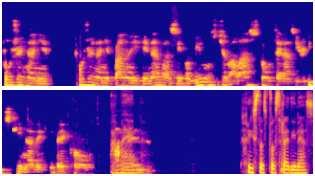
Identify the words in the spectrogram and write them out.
požehnanie. Požehnanie pánovi je na vás jeho milosťou a láskou teraz i vždycky na veky vekov. Amen. Amen. Christos posredi nás.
